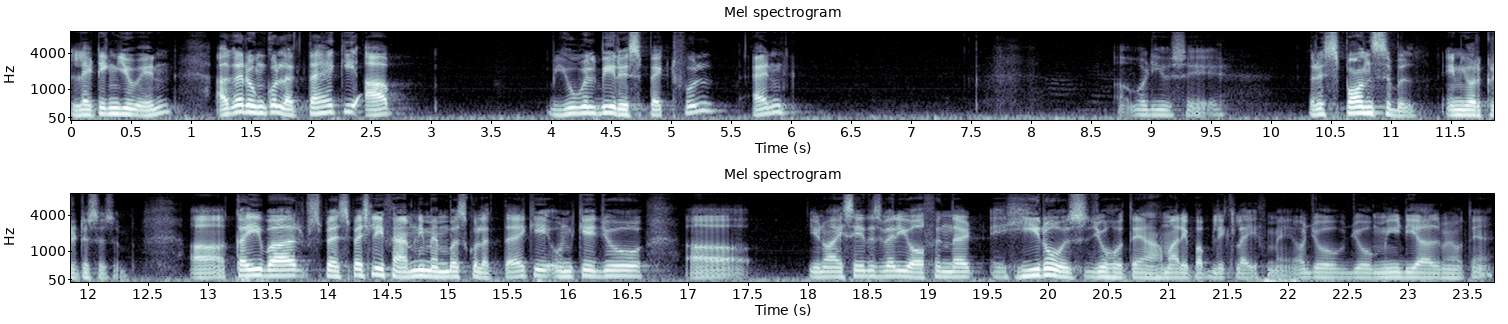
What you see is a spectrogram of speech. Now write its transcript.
letting you in अगर उनको लगता है कि आप you will be respectful and what you say responsible in your criticism कई बार स्पेशली फैमिली मेंबर्स को लगता है कि उनके जो you know I say this very often that heroes जो होते हैं हमारे पब्लिक लाइफ में और जो जो मीडिया में होते हैं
